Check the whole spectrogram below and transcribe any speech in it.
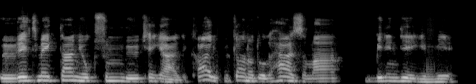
üretmekten yoksun bir ülke geldik. Halbuki Anadolu her zaman bilindiği gibi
